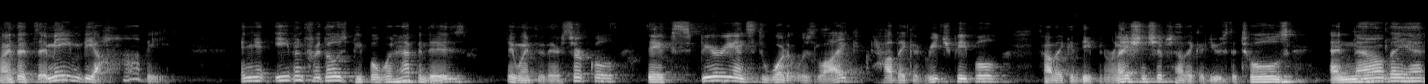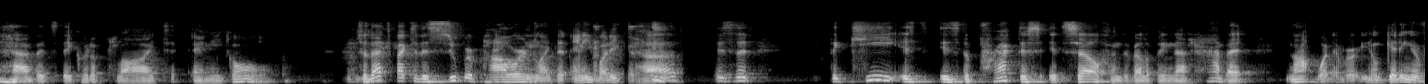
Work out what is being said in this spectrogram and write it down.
right? That it may even be a hobby. And yet, even for those people, what happened is they went through their circle, they experienced what it was like, how they could reach people, how they could deepen relationships, how they could use the tools, and now they had habits they could apply to any goal. So that's back to this superpower and like that anybody could have is that the key is is the practice itself and developing that habit not whatever you know getting your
